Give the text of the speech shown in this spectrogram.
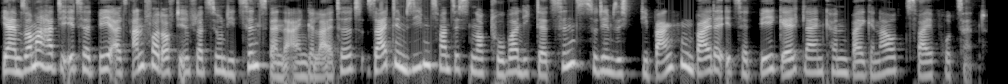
Ja, im Sommer hat die EZB als Antwort auf die Inflation die Zinswende eingeleitet. Seit dem 27. Oktober liegt der Zins, zu dem sich die Banken bei der EZB Geld leihen können, bei genau zwei Prozent.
